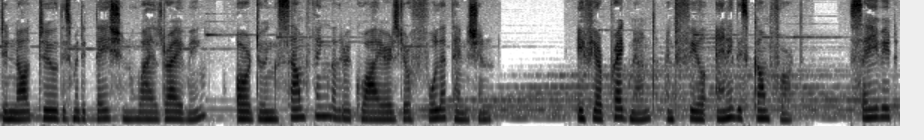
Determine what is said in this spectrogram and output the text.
Do not do this meditation while driving or doing something that requires your full attention. If you're pregnant and feel any discomfort, save it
